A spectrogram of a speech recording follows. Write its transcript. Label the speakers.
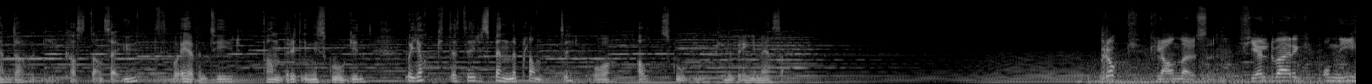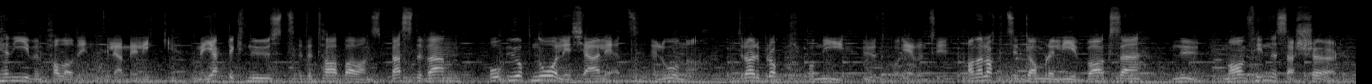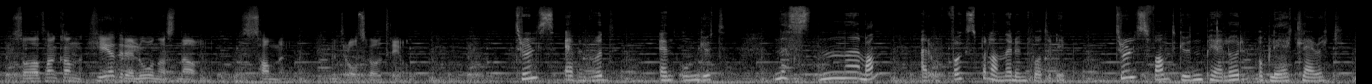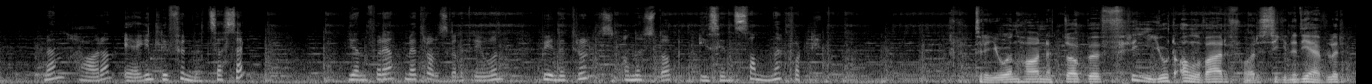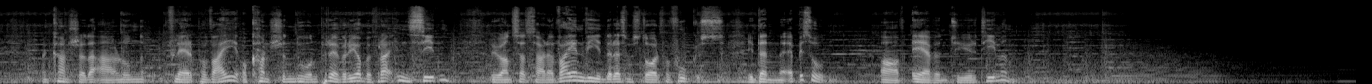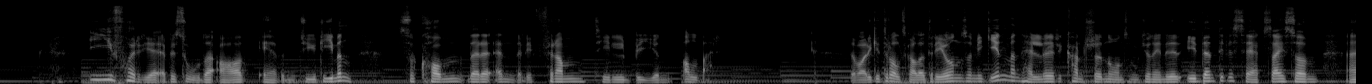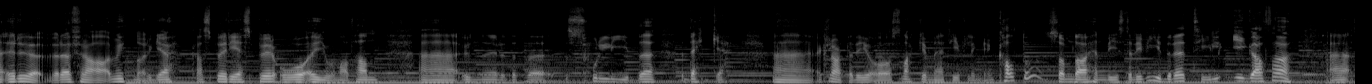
Speaker 1: en dag kastet han seg ut på eventyr, vandret inn i skogen, på jakt etter spennende planter og alt skogen kunne bringe med seg.
Speaker 2: Brokk, klanlause, fjelldverg og nyhengiven paladin til Emeliki. Med hjertet knust etter tapet av hans beste venn og uoppnåelige kjærlighet, Elona, drar Brokk på ny ut på eventyr. Han har lagt sitt gamle liv bak seg. Nå må han finne seg sjøl, sånn at han kan hedre Elonas navn sammen med Trollskalletrioen.
Speaker 3: Truls Evenwood, en ung gutt, nesten mann, er oppvokst på landet rundt Waterdeep. Truls fant guden Pelor og ble cleric. Men har han egentlig funnet seg selv? Gjenforent med Trollskalletrioen begynner Truls å nøste opp i sin sanne fortid.
Speaker 4: Trioen har nettopp frigjort allvær for sine djevler. Men kanskje det er noen flere på vei, og kanskje noen prøver å jobbe fra innsiden. Uansett så er det veien videre som står for fokus i denne episoden av Eventyrtimen. I forrige episode av Eventyrtimen så kom dere endelig fram til byen Alvær. Det var ikke Trollskalletrioen som gikk inn, men heller kanskje noen som kunne identifisert seg som eh, røvere fra Midt-Norge. Kasper Jesper og Jonathan. Eh, under dette solide dekket eh, klarte de å snakke med tieflingen Kalto, som da henviste de videre til Igatha,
